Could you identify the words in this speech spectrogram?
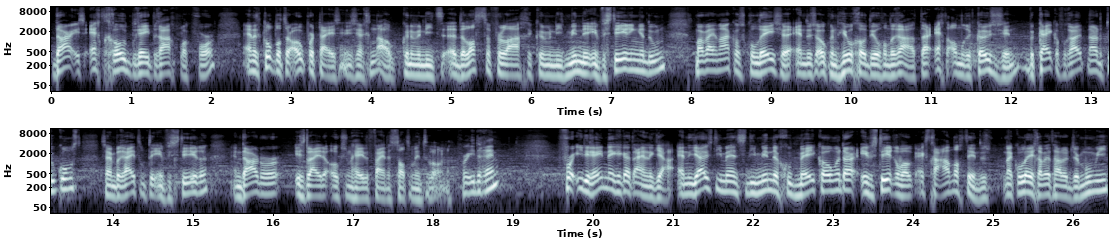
Daar is echt groot breed draagvlak voor. En het klopt dat er ook partijen zijn die zeggen, nou kunnen we niet de lasten verlagen, kunnen we niet minder investeringen doen. Maar wij maken als college en dus ook een heel groot deel van de raad daar echt andere keuzes in. We kijken vooruit naar de toekomst, zijn bereid om te investeren en daardoor is Leiden ook zo'n hele fijne stad om in te wonen. Voor iedereen? Voor iedereen denk ik uiteindelijk ja. En juist die mensen die minder goed meekomen, daar investeren we ook extra aandacht in. Dus mijn collega wethouder Jarmoumi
